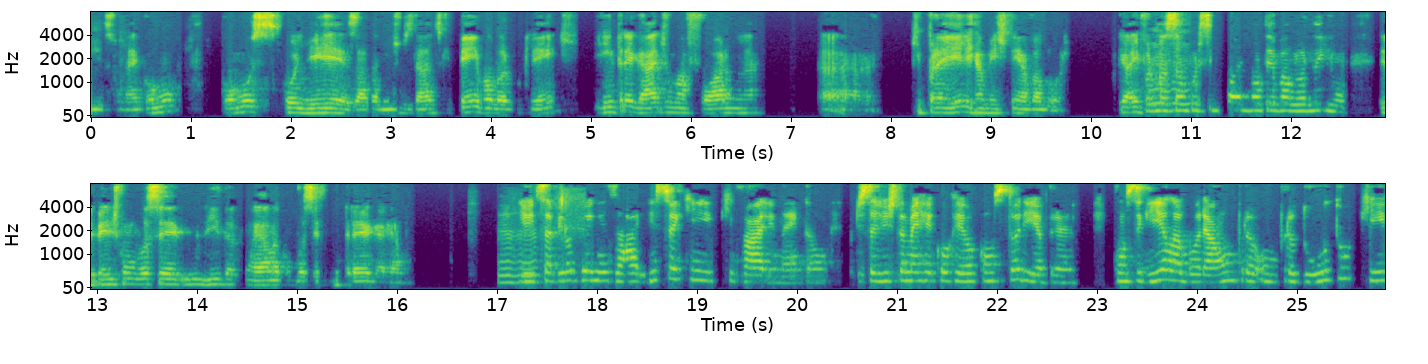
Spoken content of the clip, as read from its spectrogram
isso, né? Como, como escolher exatamente os dados que têm valor para o cliente e entregar de uma forma uh, que para ele realmente tenha valor. Porque a informação uhum. por si pode não ter valor nenhum. Depende de como você lida com ela, como você entrega ela. Uhum. E saber organizar, isso é que, que vale, né? Então, por isso a gente também recorreu à consultoria para conseguir elaborar um, um produto que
